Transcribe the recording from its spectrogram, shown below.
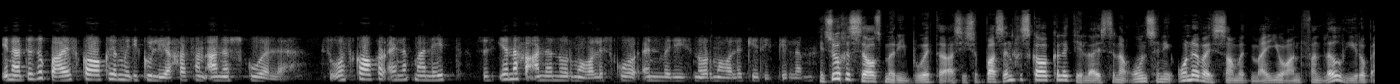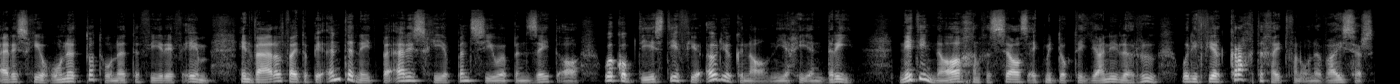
en dan is ook baie skakeling met die kollegas van ander skole. So ons skakel eintlik maar net soos enige ander normale skool in met die normale kurrikulum. En so gesels Marie Botha, as jy sopas ingeskakel het, jy luister na ons in die onderwys saam met my Johan van Lille hier op RSG 100 tot 104 FM en wêreldwyd op die internet by rsg.co.za, ook op DStv audiokanaal 913. Net hierna gaan gesels ek met Dr. Janie Leroux oor die veerkragtigheid van onderwysers.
